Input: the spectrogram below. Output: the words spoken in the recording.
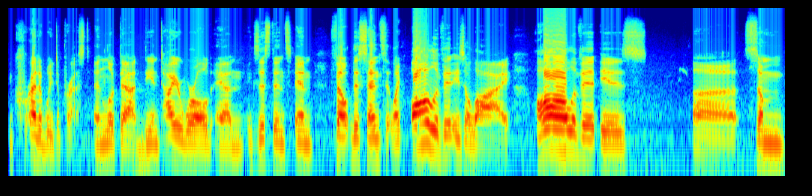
incredibly depressed and looked at Mm. the entire world and existence and felt this sense that, like, all of it is a lie. All of it is uh, some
